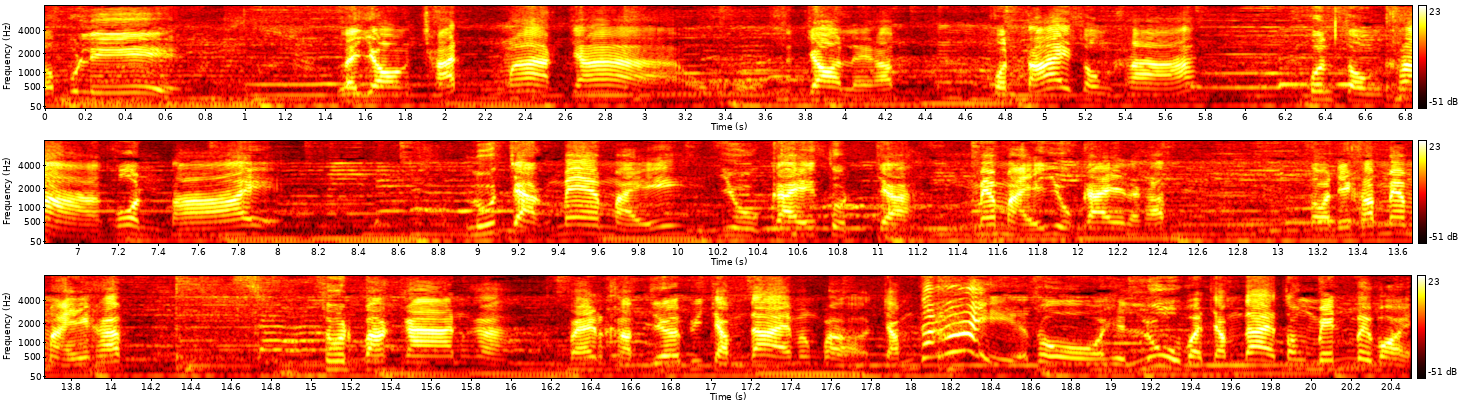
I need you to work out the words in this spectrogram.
ลบบุรีระยองชัดมากจ้าโอ้โหสุดยอดเลยครับ คนใต้สงขา คนสงขาคนใต้รู้จักแม่ไหมอยู่ไกลสุดจ้ะแม่ไหมอยู่ไกลเหรอครับ สวัสดีครับแม่ไหมครับ สมุทรปราการค่ะ แฟนคลับเยอะพี่จำได้มั้งเปล่าจำได้โธ่เห็นรูปอะจำได้ต้องเม้นบ่อย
